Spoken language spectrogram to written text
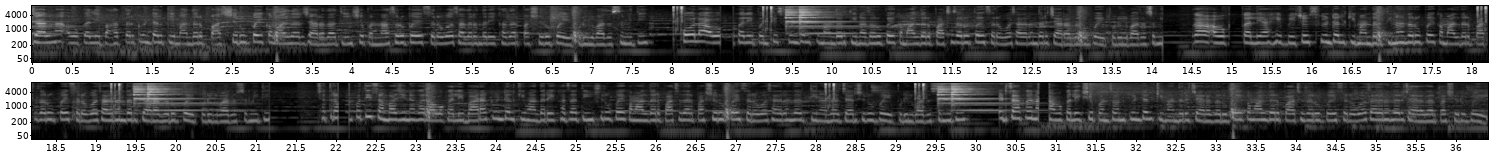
जालना अवकाली बहात्तर क्विंटल किमान दर पाचशे रुपये कमाल दर चार हजार तीनशे पन्नास रुपये सर्वसाधारण दर एक हजार पाचशे रुपये पुढील बाजार समिती. कोला अवकाली पंचवीस क्विंटल किमान दर तीन हजार रुपये कमाल दर पाच हजार रुपये सर्वसाधारण दर चार हजार रुपये पुढील बाजार समिती. गाव अवकाली आहे बेचाळीस क्विंटल किमान दर तीन हजार रुपये कमाल दर पाच हजार रुपये सर्वसाधारण दर चार हजार रुपये पुढील बाजार समिती. छत्रपती संभाजीनगर आवकाली बारा क्विंटल किमान दर एक हजार तीनशे रुपये कमाल दर पाच हजार पाचशे रुपये सर्वसाधारण दर तीन हजार चारशे रुपये पुढील बाजार समिती. पेठ चाकण एकशे पंचावन्न क्विंटल किमान दर चार हजार रुपये कमाल दर पाच हजार रुपये सर्वसाधारण दर चार हजार पाचशे रुपये.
